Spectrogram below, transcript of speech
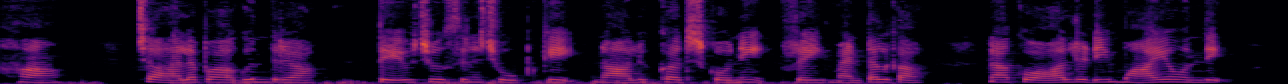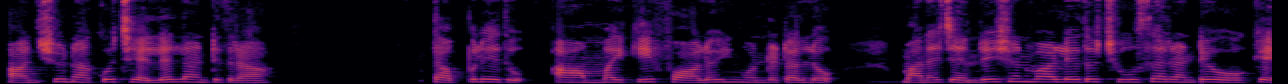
హా చాలా బాగుందిరా. దేవ్ చూసిన చూపుకి నాలుగు ఖర్చుకొని రే మెంటల్గా నాకు ఆల్రెడీ మాయ ఉంది. అంశు నాకు చెల్లెలాంటిదిరా తప్పులేదు ఆ అమ్మాయికి ఫాలోయింగ్ ఉండటంలో మన జనరేషన్ వాళ్ళేదో చూసారంటే ఓకే.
